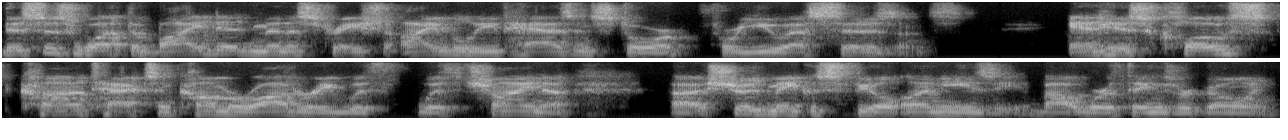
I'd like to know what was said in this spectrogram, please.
This is what the Biden administration, I believe, has in store for US citizens. And his close contacts and camaraderie with, with China uh, should make us feel uneasy about where things are going.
